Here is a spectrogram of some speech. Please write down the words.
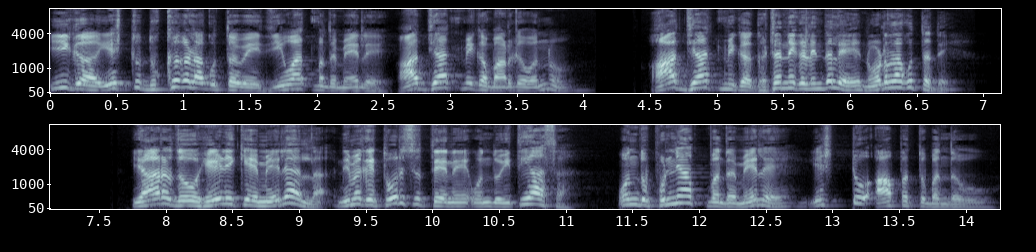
ಈಗ ಎಷ್ಟು ದುಃಖಗಳಾಗುತ್ತವೆ ಜೀವಾತ್ಮದ ಮೇಲೆ ಆಧ್ಯಾತ್ಮಿಕ ಮಾರ್ಗವನ್ನು ಆಧ್ಯಾತ್ಮಿಕ ಘಟನೆಗಳಿಂದಲೇ ನೋಡಲಾಗುತ್ತದೆ. ಯಾರದೋ ಹೇಳಿಕೆಯ ಮೇಲೆ ಅಲ್ಲ, ನಿಮಗೆ ತೋರಿಸುತ್ತೇನೆ ಒಂದು ಇತಿಹಾಸ, ಒಂದು ಪುಣ್ಯಾತ್ಮದ ಮೇಲೆ ಎಷ್ಟು ಆಪತ್ತು ಬಂದವು.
